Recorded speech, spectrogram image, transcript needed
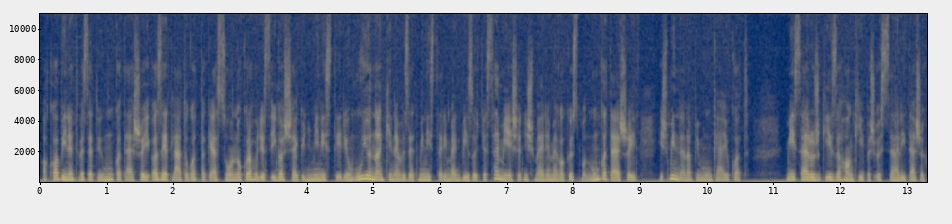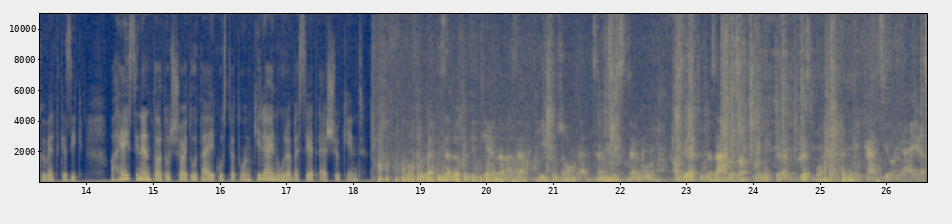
A kabinet vezető munkatársai azért látogattak el Szolnokra, hogy az igazságügyi minisztérium újonnan kinevezett miniszteri megbízottja személyesen ismerje meg a központ munkatársait és mindennapi munkájukat. Mészáros Géza hangképes összeállítása következik. A helyszínen tartott sajtótájékoztatón Király Nóra beszélt elsőként. Október 15-én nevezett ki Zsón Bence miniszter úr azért, hogy az áldozatsegítő központok kommunikációjáért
